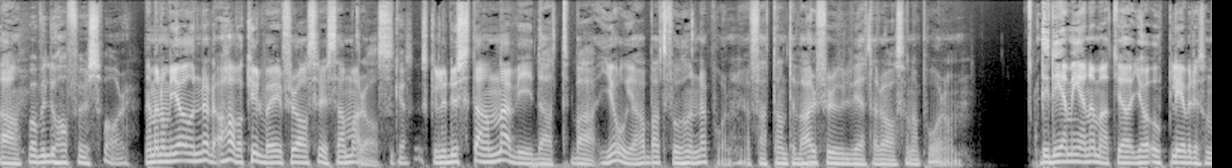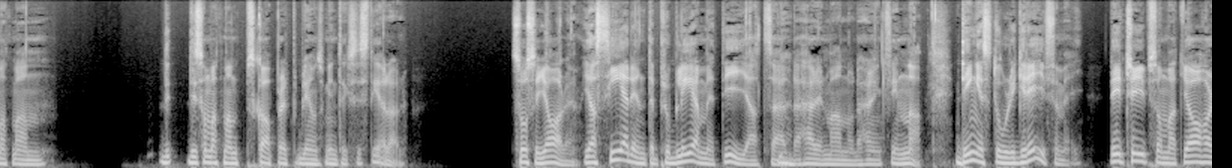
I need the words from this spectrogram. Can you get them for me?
Ja. vad vill du ha för svar? Nej, men om jag undrade, aha, vad kul, vad är det för raser i samma ras? Okej. Skulle du stanna vid att bara, jo, jag har bara 200 på den. Jag fattar inte varför du vill veta raserna på dem. Det är det jag menar med att jag, jag upplever det som att man, det, det är som att man skapar ett problem som inte existerar. Så ser jag det. Jag ser inte problemet i att så här, Nej. det här är en man och det här är en kvinna. Det är ingen stor grej för mig. Det är typ som att jag har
